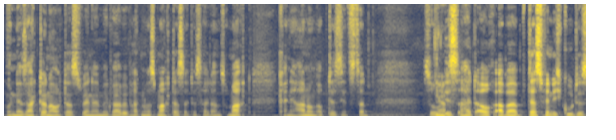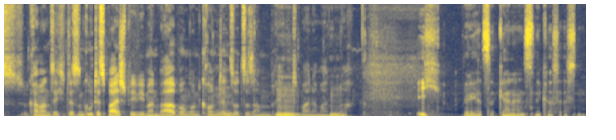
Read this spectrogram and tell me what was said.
Und er sagt dann auch, dass wenn er mit Werbepartnern was macht, dass er das halt dann so macht. Keine Ahnung, ob das jetzt dann so Ja. ist halt auch, aber das finde ich gut. Das kann man sich, das ist ein gutes Beispiel, wie man Werbung und Content Mhm. so zusammenbringt, Mhm. meiner Meinung Mhm. nach. Ich will jetzt gerne einen Snickers essen.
